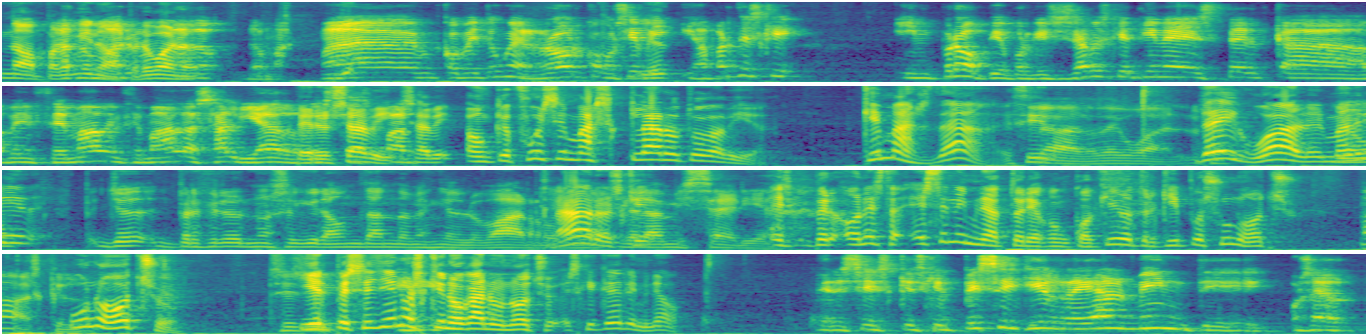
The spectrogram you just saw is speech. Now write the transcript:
no. para mí no, pero bueno. Cometió un error, como siempre. Y aparte es que impropio, porque si sabes que tienes cerca a Benzema, Benzema las ha liado. Pero Xavi. Xavi, aunque fuese más claro todavía, ¿qué más da? Es decir, Claro, da igual. O da sea, igual, el Madrid... Yo, yo prefiero no seguir ahondándome en el barro Claro, de, es de que... la miseria. es pero honesta, esa eliminatoria con cualquier otro equipo es 1-8. no, es que. 1-8. Sí, Y el PSG no es que no gane un 8, es que queda eliminado. Pero si es que, es que el PSG realmente, o sea,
